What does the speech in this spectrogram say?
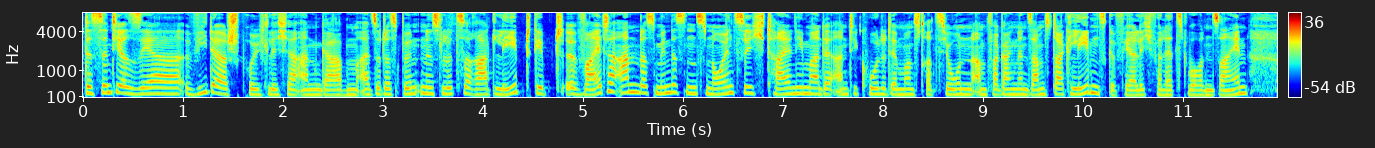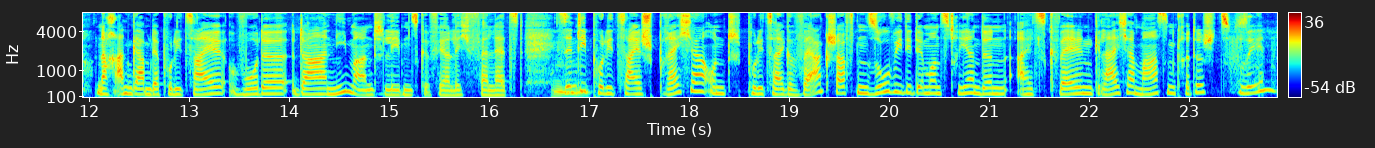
Das sind ja sehr widersprüchliche Angaben. Also das Bündnis Lützerath lebt gibt äh, weiter an, dass mindestens 90 Teilnehmer der Antikohle-Demonstrationen am vergangenen Samstag lebensgefährlich verletzt worden seien. Nach Angaben der Polizei wurde da niemand lebensgefährlich verletzt. Mhm. Sind die Polizeisprecher und Polizeigewerkschaften sowie die Demonstrierenden als Quellen gleichermaßen kritisch zu sehen?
